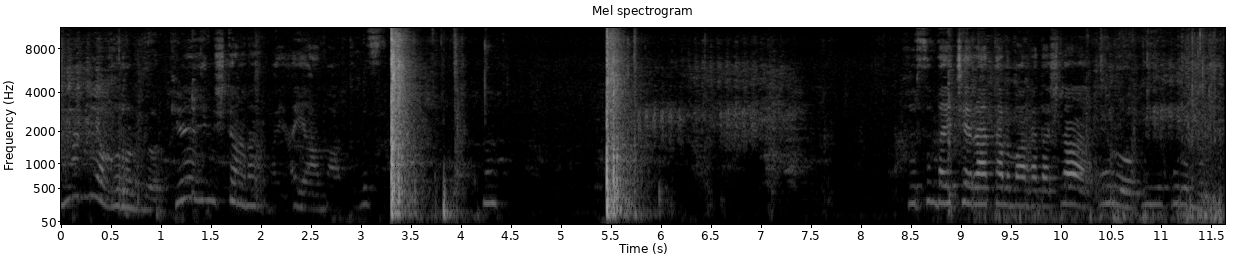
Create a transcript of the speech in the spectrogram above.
Bunlar niye kırılmıyor ki? İşte ana ayağını attınız. Hı. Hırsını da içeri atalım arkadaşlar. Kuru, iyi kurumuş.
